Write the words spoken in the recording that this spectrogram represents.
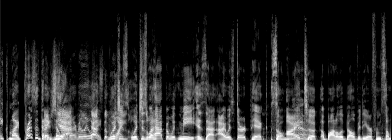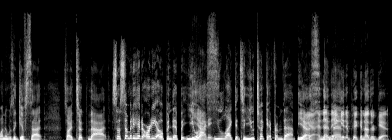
take my present that I just opened that I Exactly. really That's like? the Which is which is what happened with me is that I was third pick, so Oh, I took a bottle of Belvedere from someone. It was a gift set, so I took that. so somebody had already opened it, but you Yes. eyed it, you liked it, so you took it from them. Yes, Yeah, and then they get to pick another gift.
